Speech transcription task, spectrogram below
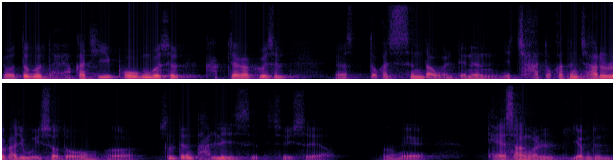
어떤 걸 똑같이 본 것을 각자가 그것을 어, 똑같이 쓴다고 할 때는 자 똑같은 자료를 가지고 있어도 어, 쓸 때는 달리 쓸 수 있어요. 어? 예. 대상을 염두에 둘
